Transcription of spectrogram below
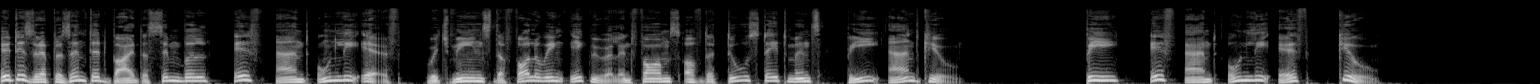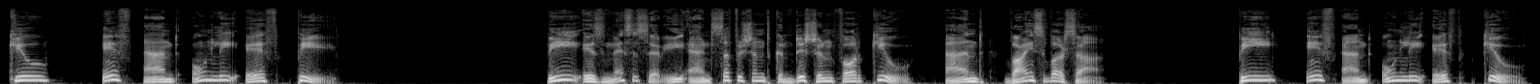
It is represented by the symbol if and only if which means the following equivalent forms of the two statements P and Q. P if and only if Q. Q if and only if P. P is necessary and sufficient condition for Q and vice versa. P if and only if Q.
